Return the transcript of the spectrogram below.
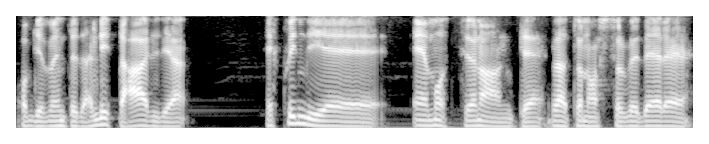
ovviamente dall'Italia e quindi è, è emozionante lato nostro vedere,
